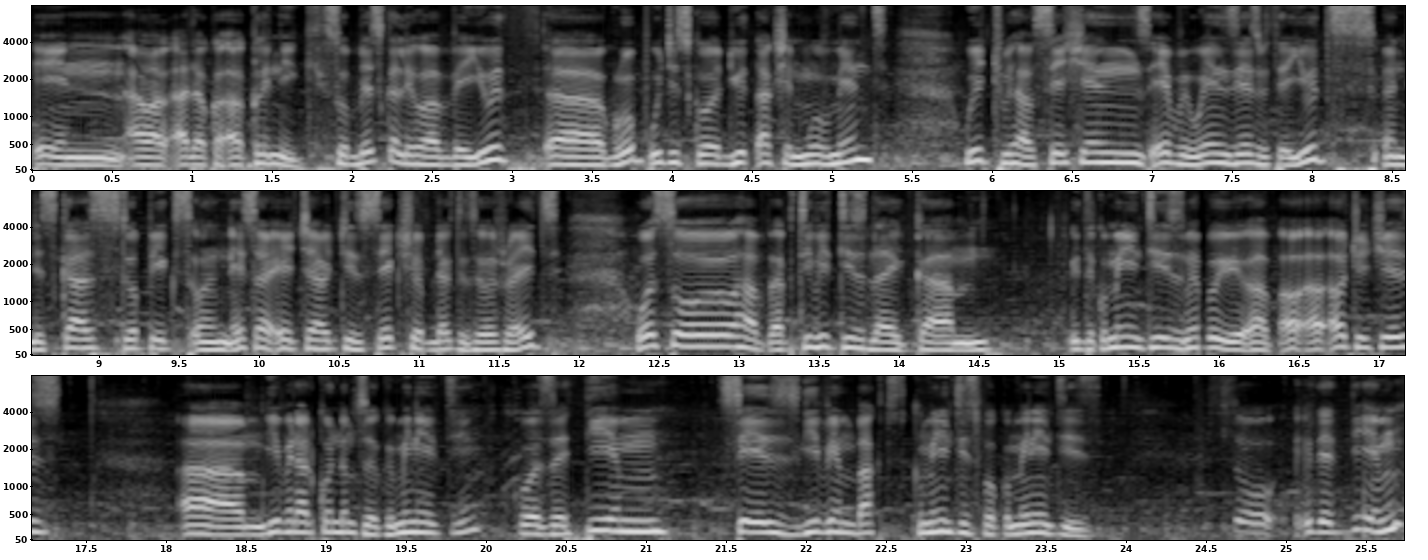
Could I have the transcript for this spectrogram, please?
in our, at our, our clinic. So basically, we have a youth uh, group which is called Youth Action Movement, which we have sessions every Wednesdays with the youths and discuss topics on SRHR, which is sexual reproductive health rights. Also have activities like um, with the communities. Maybe we have out- out- outreaches, um, giving out condoms to the community because the theme says giving back to communities for communities. So the theme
